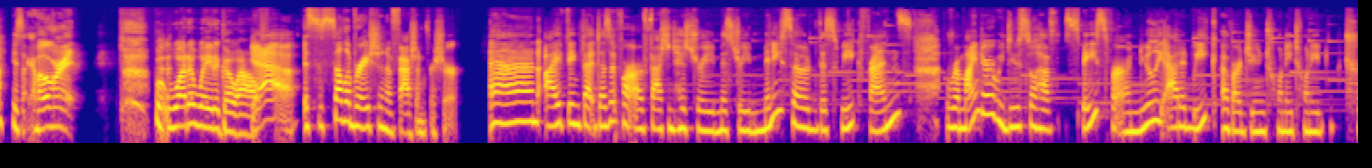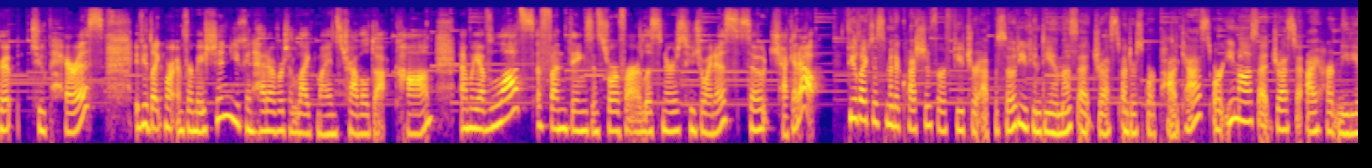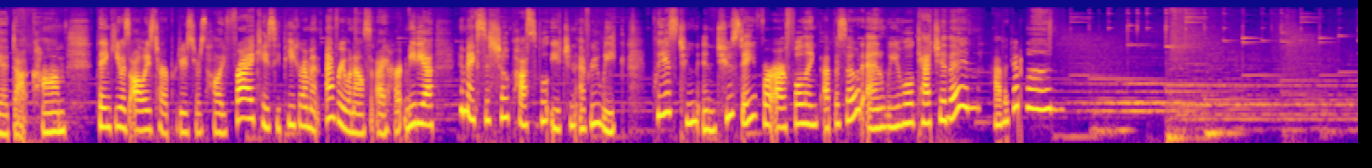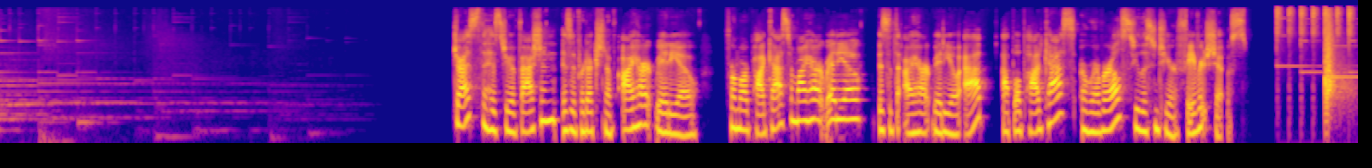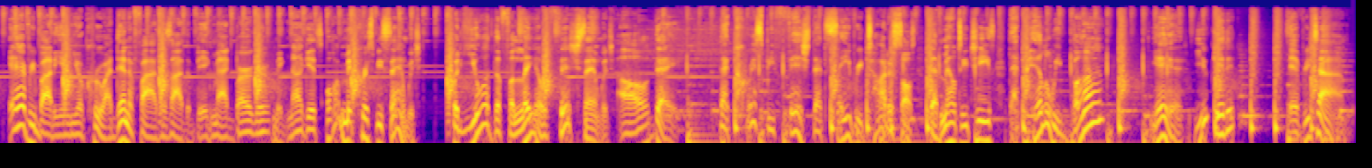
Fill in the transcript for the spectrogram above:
He's like, I'm over it. But what a way to go out. Yeah. It's a celebration of fashion for sure. And I think that does it for our fashion history mystery mini-sode this week, friends. Reminder, we do still have space for our newly added week of our June 2020 trip to Paris. If you'd like more information, you can head over to likemindstravel.com. And we have lots of fun things in store for our listeners who join us, so check it out. If you'd like to submit a question for a future episode, you can DM us at dressed underscore podcast or email us at dressed at iheartmedia.com. Thank you, as always, to our producers, Holly Fry, Casey Pegram, and everyone else at iHeartMedia who makes this show possible each and every week. Please tune in Tuesday for our full length episode, and we will catch you then. Have a good one. Dress, the History of Fashion is a production of iHeartRadio. For more podcasts from iHeartRadio, visit the iHeartRadio app, Apple Podcasts, or wherever else you listen to your favorite shows. Everybody in your crew identifies as either Big Mac Burger, McNuggets, or McCrispy Sandwich, but you're the filet fish Sandwich all day. That crispy fish, that savory tartar sauce, that melty cheese, that pillowy bun. Yeah, you get it every time.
